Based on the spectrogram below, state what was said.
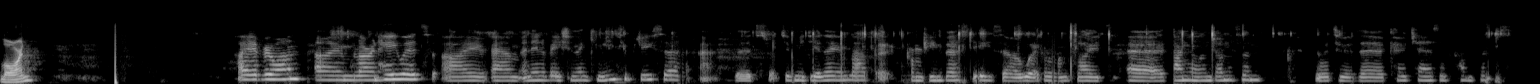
Lauren? Hi everyone, I'm Lauren Heywood. I am an innovation and community producer at the Disruptive Media Learning Lab at Coventry University. So I work alongside uh, Daniel and Jonathan, who are two of the co-chairs of the conference.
